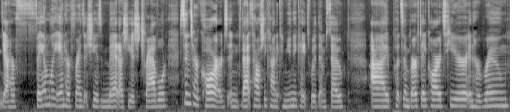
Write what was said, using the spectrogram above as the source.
yeah, her family and her friends that she has met as she has traveled sends her cards, and that's how she kind of communicates with them. So I put some birthday cards here in her room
